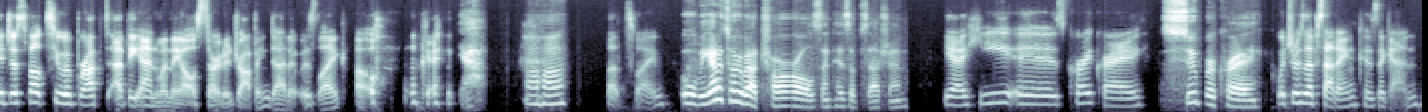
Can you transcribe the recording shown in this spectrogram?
It just felt too abrupt at the end when they all started dropping dead. It was like, oh, okay, Yeah. Uh huh. that's fine. Oh, we got to talk about Charles and his obsession. Yeah, he is cray cray, Super cray. which was upsetting because again,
